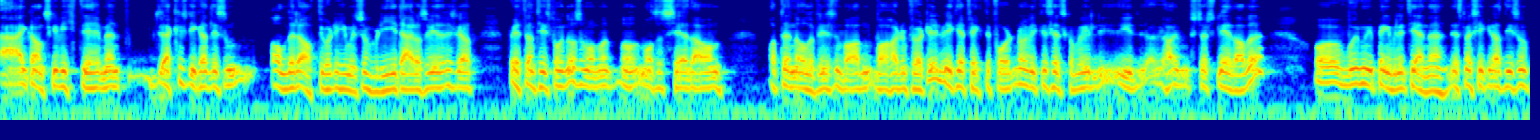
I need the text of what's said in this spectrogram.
er ganske viktig. Men det er ikke slik at liksom alle rater går til himmels og blir der osv. På et eller annet tidspunkt nå så må man må, må se da om at denne oljeprisen, hva, hva, har den ført til, hvilke effekter får den, og hvilke selskaper vil ha størst glede av det, og hvor mye penger vil de tjene. Det som er sikkert at de som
